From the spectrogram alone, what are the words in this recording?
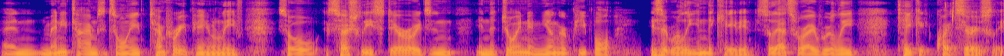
and many times it's only temporary pain relief. So, especially steroids in, in the joint in younger people is it really indicated? So that's where I really take it quite seriously.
